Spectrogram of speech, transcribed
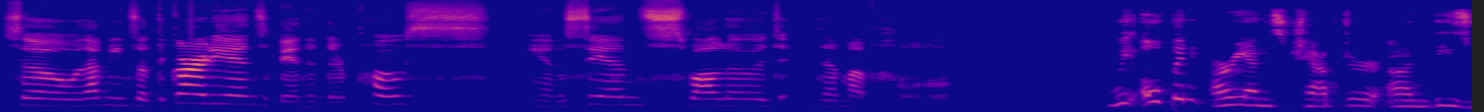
So that means that the Guardians abandoned their posts, and the sands swallowed them up whole. We open Arianne's chapter on these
